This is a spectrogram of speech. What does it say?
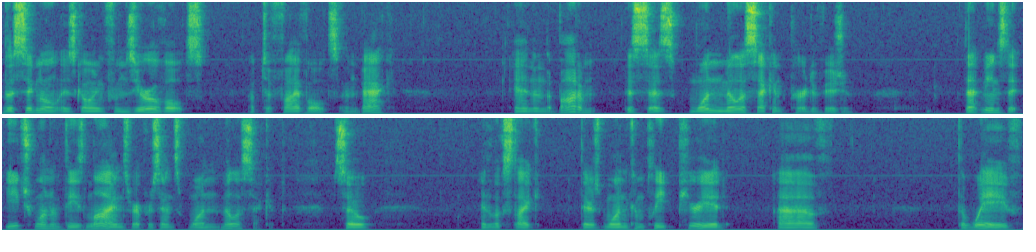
the signal is going from 0 volts up to 5 volts and back and in the bottom this says 1 millisecond per division. That means that each one of these lines represents 1 millisecond. So it looks like there's one complete period of the wave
